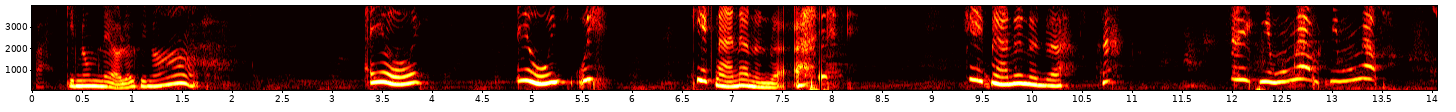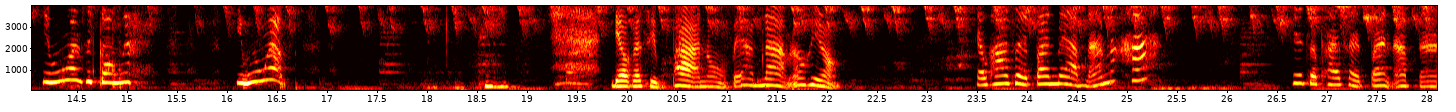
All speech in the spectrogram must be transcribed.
ไปกินนมแล้วเลยพี่น้องไอ้โอ้ยไอ้โอ้ยอุ้ยเค้กหนาแน่นั่นวะเค้กหนาแน่นั่นวะฮะเฮ้ยยิ้มงามๆยิ้มงามๆยิ้มงามๆใส่กล่องนะยิ้มงามๆเดี๋ยวกระสิบพาน้องไปอาบน้ำแล้วพี่น้องเดี๋ยวพาสายปานไปอาบน้ำนะคะ แม่จะพาสายปานอาบน้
